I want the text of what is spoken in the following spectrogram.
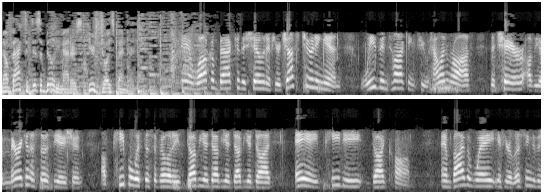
Now back to Disability Matters. Here's Joyce Bender. Hey, and welcome back to the show. And if you're just tuning in, we've been talking to Helen Roth, the chair of the American Association of People with Disabilities, www.aapd.com. And by the way, if you're listening to the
